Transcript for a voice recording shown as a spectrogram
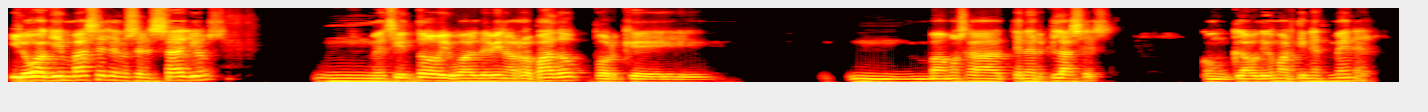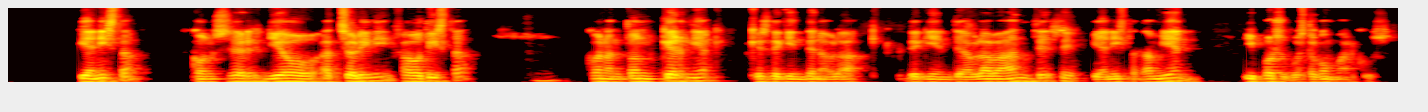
Y luego aquí en Basel, en los ensayos, mm, me siento igual de bien arropado porque vamos a tener clases con Claudio Martínez Mener, pianista, con Sergio Acciolini, fagotista, con Antón Kerniak, que es de quien te, de quien te hablaba antes, pianista también, y por supuesto con Marcus.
